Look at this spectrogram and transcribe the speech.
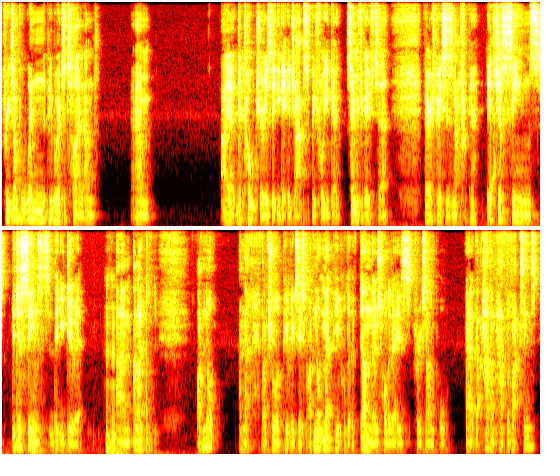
for example, when people go to Thailand, um, I, the culture is that you get your jabs before you go. Same if you go to various places in Africa. It yeah. just seems it just seems that you do it. Mm-hmm. Um, and I, I've not, and I'm sure people exist, but I've not met people that have done those holidays, for example, uh, that haven't had the vaccines.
